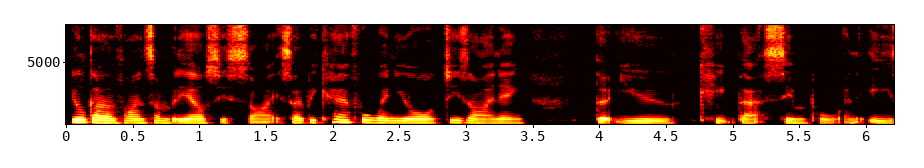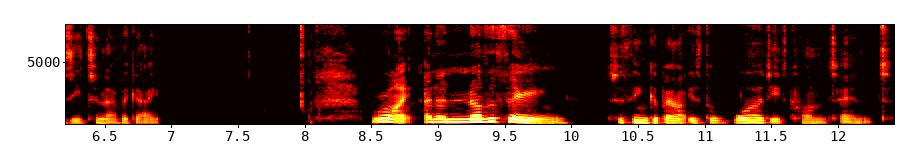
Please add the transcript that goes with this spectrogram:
you'll go and find somebody else's site. So be careful when you're designing that you keep that simple and easy to navigate. Right, and another thing to think about is the worded content.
